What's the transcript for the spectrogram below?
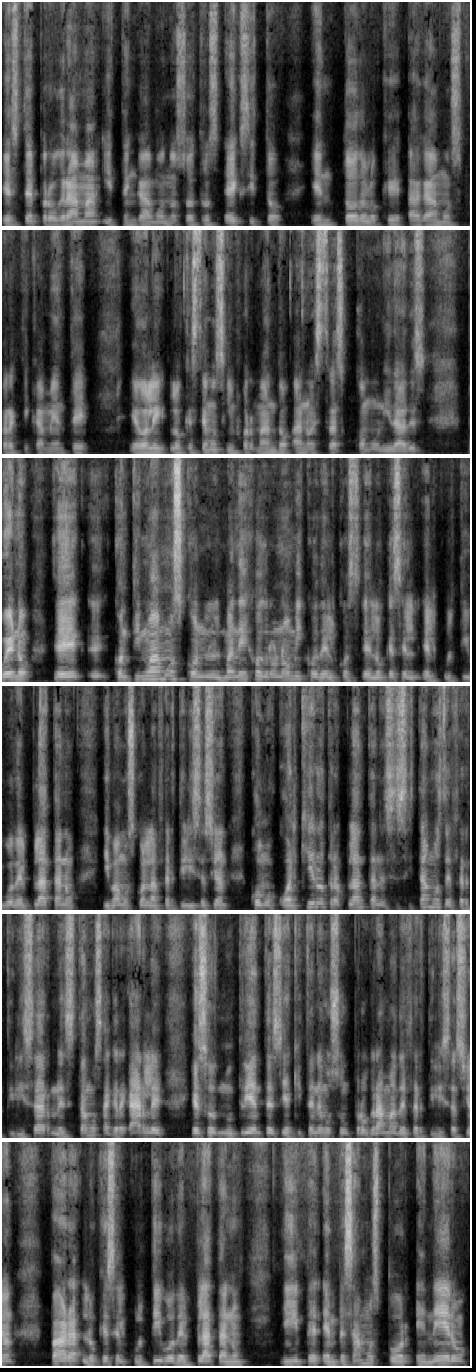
este programa y tengamos nosotros éxito en todo lo que hagamos prácticamente lo que estemos informando a nuestras comunidades. Bueno, eh, eh, continuamos con el manejo agronómico de lo que es el, cultivo del plátano y vamos con la fertilización. Como cualquier otra planta, necesitamos de fertilizar, necesitamos agregarle esos nutrientes y aquí tenemos un programa de fertilización para lo que es el cultivo del plátano y empezamos por enero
